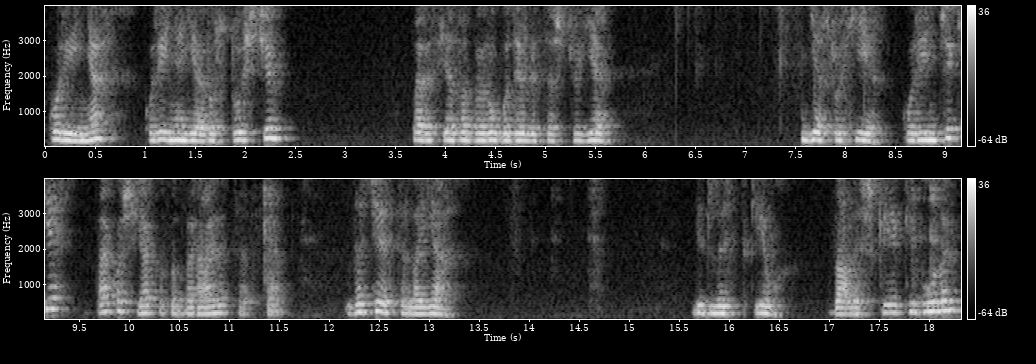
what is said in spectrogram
коріння. Коріння є ростущі. Зараз я заберу, бо дивлюся, що є, є сухі корінчики. Також я позабираю це все. Зачистила я від листків залишки, які були.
